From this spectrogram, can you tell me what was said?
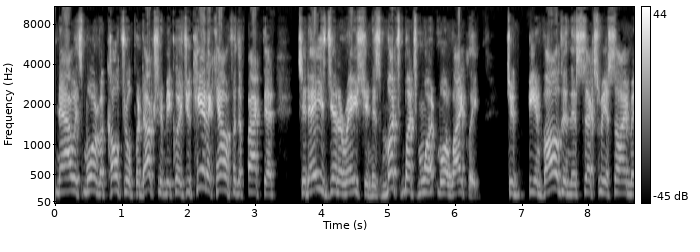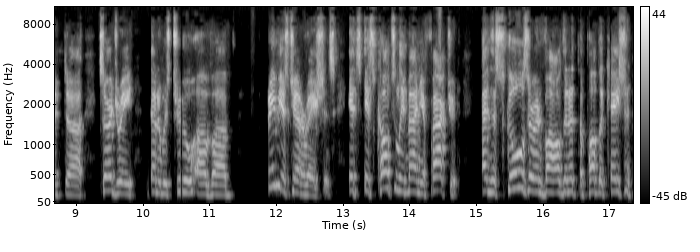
now it's more of a cultural production because you can't account for the fact that today's generation is much, much more, more likely to be involved in this sex reassignment uh, surgery than it was true of uh, previous generations. It's it's culturally manufactured, and the schools are involved in it. The publication,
